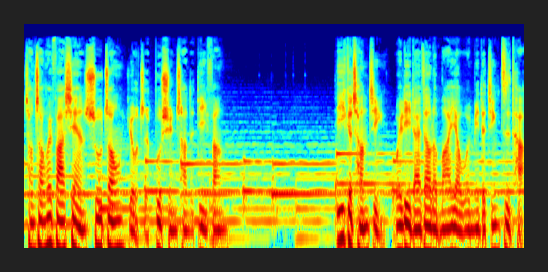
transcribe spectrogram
常常会发现书中有着不寻常的地方。第一个场景，威力来到了玛雅文明的金字塔。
